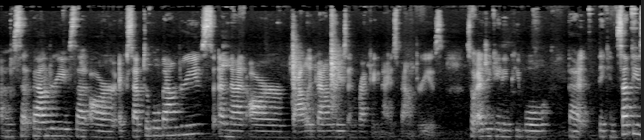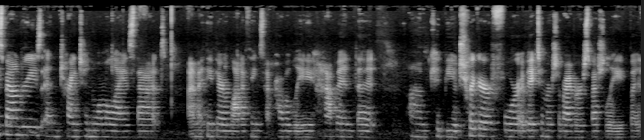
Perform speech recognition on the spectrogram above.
uh, set boundaries that are acceptable boundaries and that are valid boundaries and recognized boundaries. So, educating people that they can set these boundaries and trying to normalize that. Um, I think there are a lot of things that probably happen that um, could be a trigger for a victim or survivor, especially, but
